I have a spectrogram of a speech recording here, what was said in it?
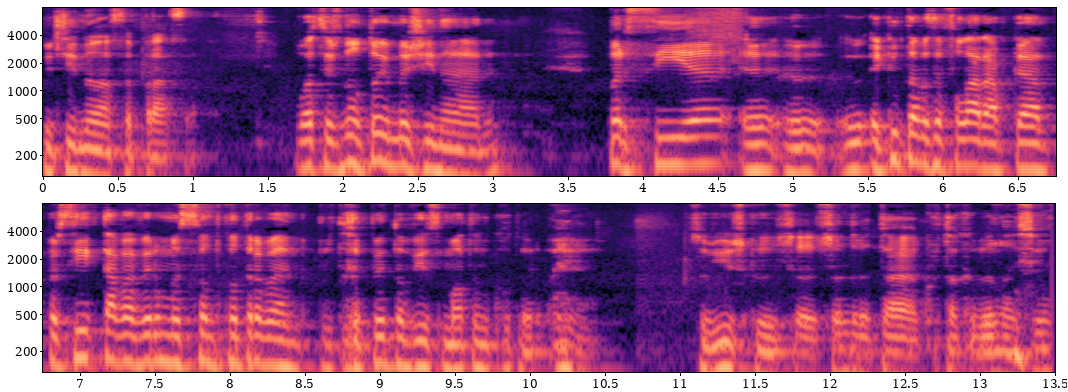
conhecido na nossa praça. Vocês não estão a imaginar. Parecia. Uh, uh, aquilo que estavas a falar há bocado, parecia que estava a haver uma sessão de contrabando, porque de repente ouvia-se moto no corredor. Sabias que a Sandra está a cortar cabelo lá em cima?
